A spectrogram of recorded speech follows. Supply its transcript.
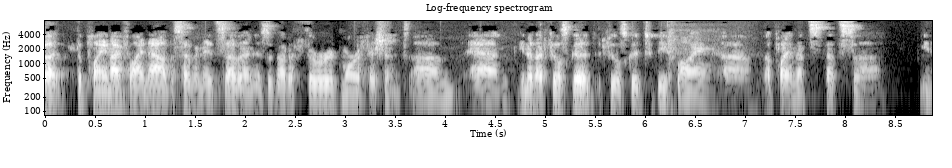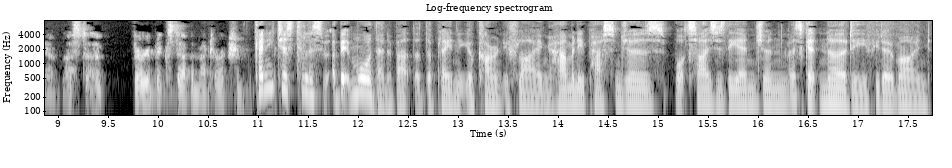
but the plane I fly now, the 787, is about a third more efficient, um, and you know that feels good. It feels good to be flying uh, a plane that's that's uh, you know a, very big step in that direction. Can you just tell us a bit more then about the, the plane that you're currently flying? How many passengers? What size is the engine? Let's get nerdy if you don't mind.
